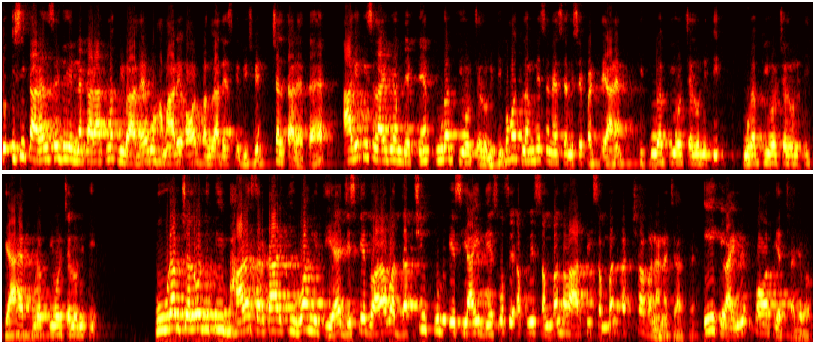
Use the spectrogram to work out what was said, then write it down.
तो इसी कारण से जो ये नकारात्मक विवाद है, वो हमारे और बांग्लादेश के बीच में चलता रहता है। आगे की स्लाइड में हम देखते हैं, पूरब की ओर चलो नीति। बहुत लंबे समय से हम इसे पढ़ते आ रहे हैं कि पूरब की ओर चलो नीति। पूरब की ओर चलो नीति क्या है? पूरब की ओर चलो नीति। पूरब चलो नीति भारत सरकार की वह नीति है, जिसके द्वारा वह दक्षिण पूर्व एशियाई देशों से अपने संबंध और आर्थिक संबंध अच्छा बनाना चाहता है। एक लाइन में बहुत ही अच्छा जवाब।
